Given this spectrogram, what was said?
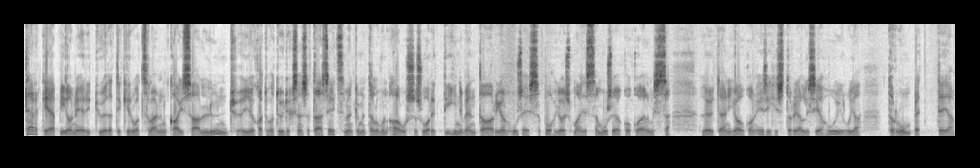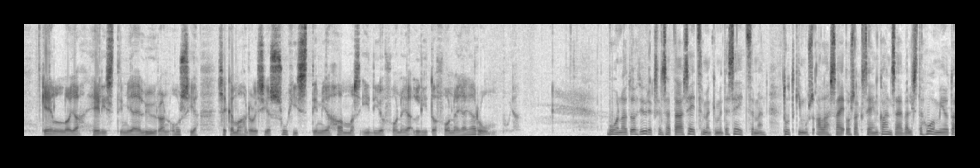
Tärkeää pioneerityötä teki ruotsalainen Kaisa Lund, joka 1970-luvun alussa suoritti inventaarion useissa pohjoismaisissa museokokoelmissa löytäen joukon esihistoriallisia huiluja, trumpetteja, kelloja, helistimiä ja lyyran osia sekä mahdollisia suhistimia, hammasidiofoneja, litofoneja ja rumpuja. Vuonna 1977 tutkimusala sai osakseen kansainvälistä huomiota,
